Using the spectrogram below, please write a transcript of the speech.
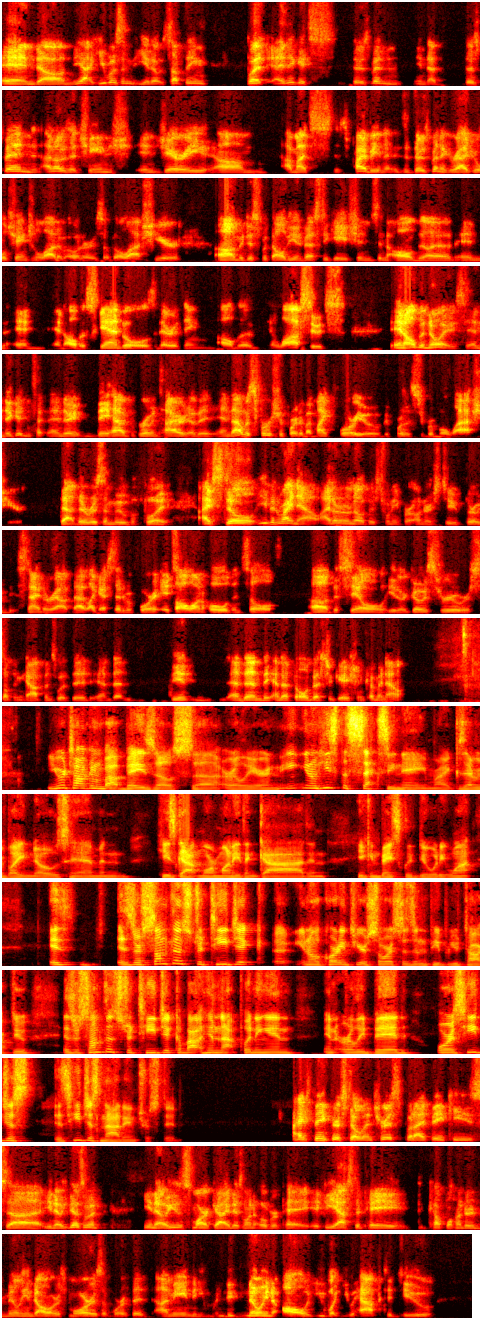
And um, yeah, he wasn't, you know, something. But I think it's there's been you know there's been I know there's a change in Jerry. Um, I might it's probably been, there's been a gradual change in a lot of owners over the last year. Um, just with all the investigations and all the and and and all the scandals and everything, all the lawsuits and all the noise, and they get and they they have grown tired of it. And that was first reported by Mike Florio before the Super Bowl last year that there was a move afoot. I still, even right now, I don't know if there's 24 owners to throw Snyder out. That, like I said before, it's all on hold until uh, the sale either goes through or something happens with it, and then the and then the NFL investigation coming out. You were talking about Bezos uh, earlier, and you know he's the sexy name, right? Because everybody knows him, and he's got more money than God, and he can basically do what he wants. Is is there something strategic, uh, you know, according to your sources and the people you talk to? Is there something strategic about him not putting in an early bid, or is he just is he just not interested? I think there's still interest, but I think he's, uh, you know, he doesn't want, you know, he's a smart guy. He doesn't want to overpay. If he has to pay a couple hundred million dollars more, is it worth it? I mean, knowing all you what you have to do,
